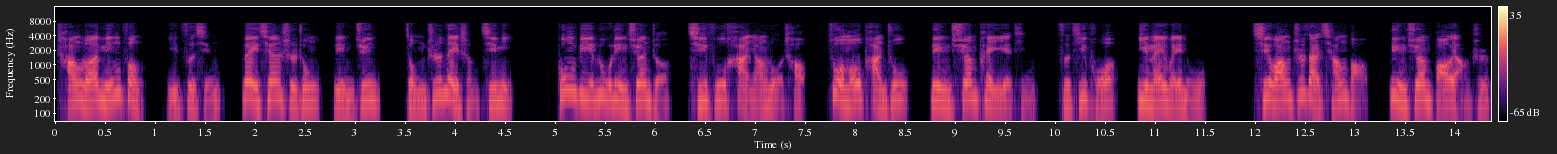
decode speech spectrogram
长鸾名凤，以自行。内迁侍中、领军，总之内省机密。宫壁陆令宣者，其夫汉阳洛超，作谋叛诛，令宣配叶廷子提婆一枚为奴。齐王之在襁褓，令宣保养之。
